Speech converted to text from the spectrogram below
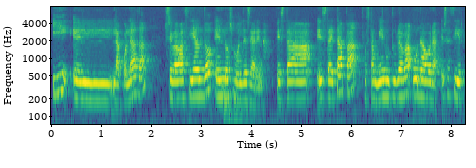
y la colada se va vaciando en los moldes de arena. Esta, esta etapa pues también duraba una hora, es decir,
